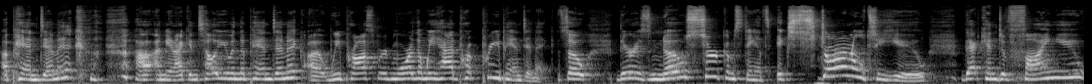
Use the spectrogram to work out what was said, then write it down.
a pandemic. I mean, I can tell you in the pandemic, uh, we prospered more than we had pre pandemic. So there is no circumstance external to you that can define you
